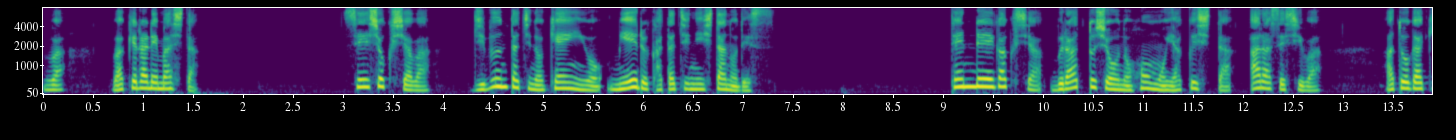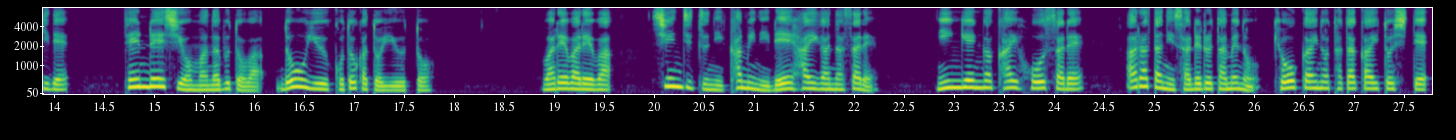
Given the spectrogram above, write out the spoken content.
は分けられました。聖職者は自分たちの権威を見える形にしたのです。天霊学者ブラッドショーの本を訳した荒瀬氏は後書きで天霊史を学ぶとはどういうことかというと我々は真実に神に礼拝がなされ人間が解放され新たにされるための教会の戦いとして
